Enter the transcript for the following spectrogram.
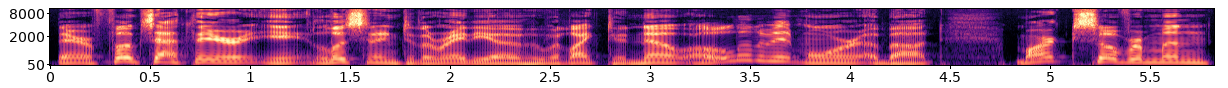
there are folks out there eh, listening to the radio who would like to know a little bit more about Mark Silverman,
